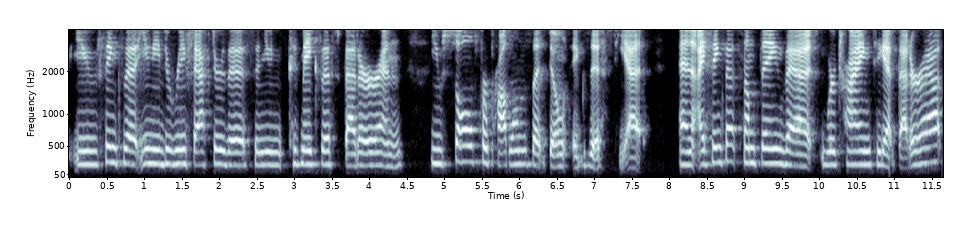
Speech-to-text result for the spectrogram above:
you think that you need to refactor this and you could make this better and you solve for problems that don't exist yet. And I think that's something that we're trying to get better at.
